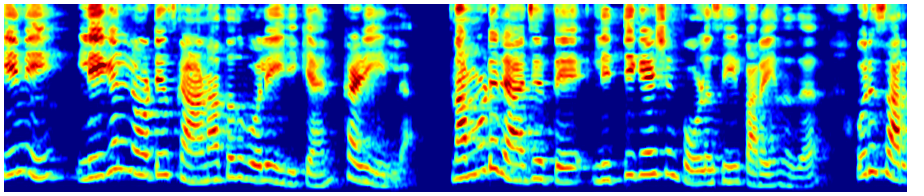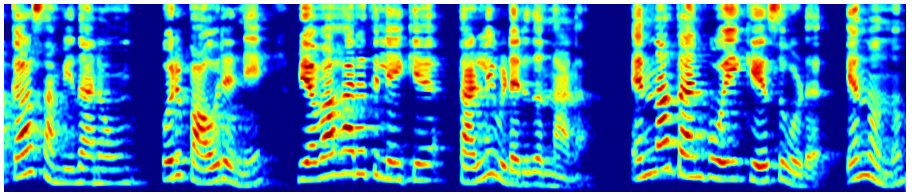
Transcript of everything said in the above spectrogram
ഇനി ലീഗൽ നോട്ടീസ് കാണാത്തതുപോലെ ഇരിക്കാൻ കഴിയില്ല. നമ്മുടെ രാജ്യത്തെ ലിറ്റിഗേഷൻ പോളിസിയിൽ പറയുന്നത് ഒരു സർക്കാർ സംവിധാനവും ഒരു പൗരനെ വ്യവഹാരത്തിലേക്ക് തള്ളിവിടരുതെന്നാണ്. എന്നാൽ താൻ പോയി കേസ് കൊട് എന്നൊന്നും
